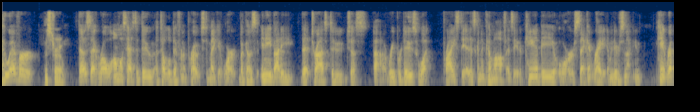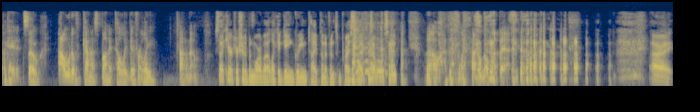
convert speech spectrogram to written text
whoever that's true does that role almost has to do a total different approach to make it work because anybody that tries to just uh, reproduce what Price did is going to come off as either campy or second rate. I mean, there's not you can't replicate it. So I would have kind of spun it totally differently. I don't know. So that character should have been more of a like a Gangrene type than a Vincent Price type. Is that what we're saying? no, definitely. I don't know about that. All right.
